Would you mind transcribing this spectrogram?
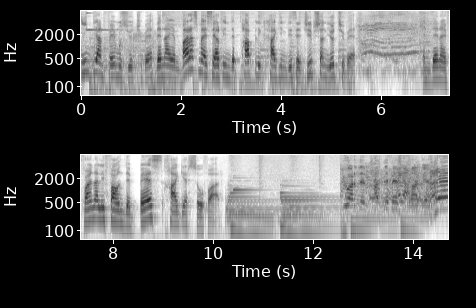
Indian famous YouTuber, then I embarrass myself in the public hugging this Egyptian YouTuber. And then I finally found the best hugger so far. You are the, the best hugger.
